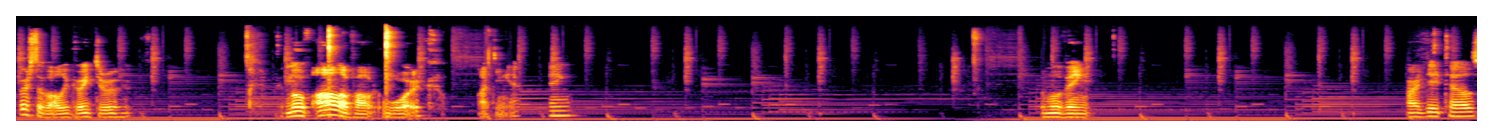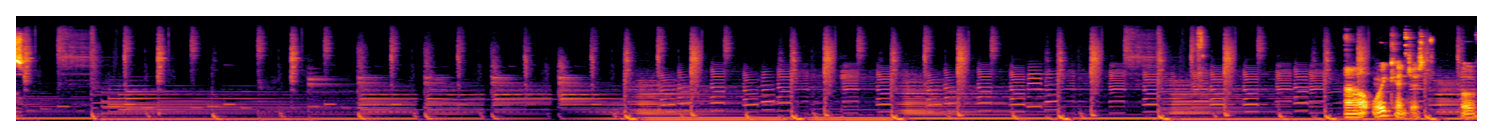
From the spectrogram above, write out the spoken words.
first of all, we're going to remove all of our work, lighting everything, removing our details, we can just move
